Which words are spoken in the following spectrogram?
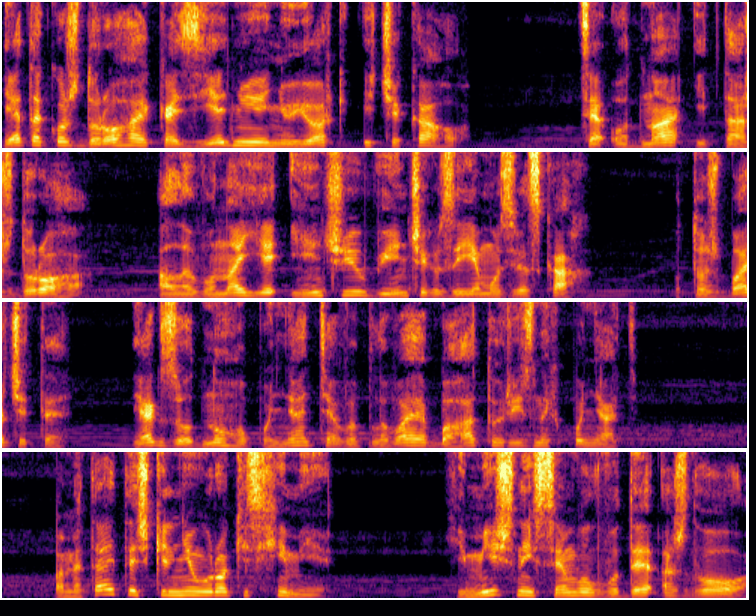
Є також дорога, яка з'єднує Нью-Йорк і Чикаго. Це одна і та ж дорога, але вона є іншою в інших взаємозв'язках. Отож, бачите, як з одного поняття випливає багато різних понять. Пам'ятаєте шкільні уроки з хімії? Хімічний символ води H2O.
